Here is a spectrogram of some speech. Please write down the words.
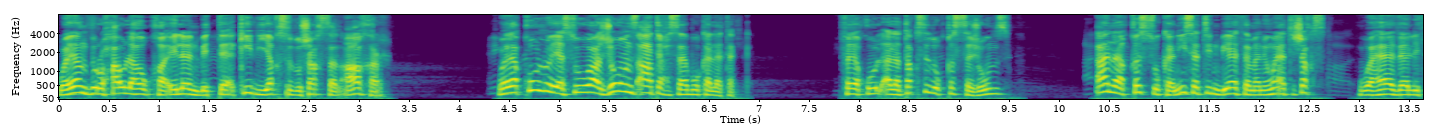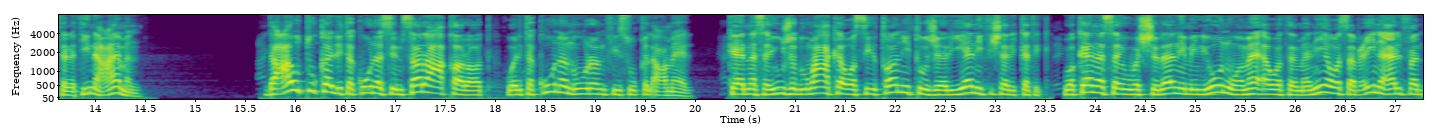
وينظر حوله قائلا بالتأكيد يقصد شخصا آخر. ويقول يسوع جونز أعط حساب وكالتك فيقول ألا تقصد قصة جونز؟ أنا قس كنيسة بها 800 شخص وهذا لثلاثين عاما. دعوتك لتكون سمسار عقارات ولتكون نورا في سوق الأعمال. كان سيوجد معك وسيطان تجاريان في شركتك وكان سيبشران مليون ومائة وثمانية وسبعين ألفا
